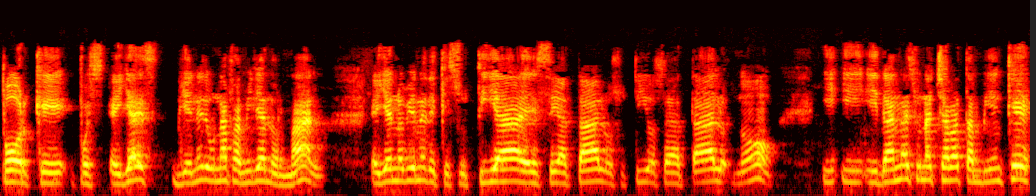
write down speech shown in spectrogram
porque pues ella es, viene de una familia normal. Ella no viene de que su tía sea tal o su tío sea tal, no. Y, y- y Dana es una chava también que,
